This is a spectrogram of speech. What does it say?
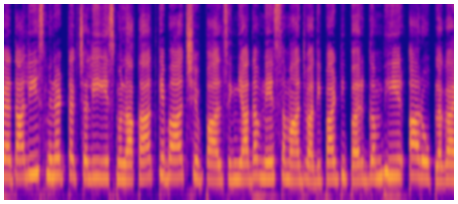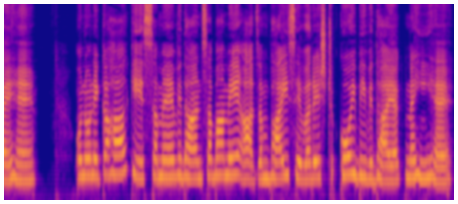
45 मिनट तक चली इस मुलाकात के बाद शिवपाल सिंह यादव ने समाजवादी पार्टी पर गंभीर आरोप लगाए हैं। उन्होंने कहा कि इस समय विधानसभा में आज़म भाई से वरिष्ठ कोई भी विधायक नहीं है।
